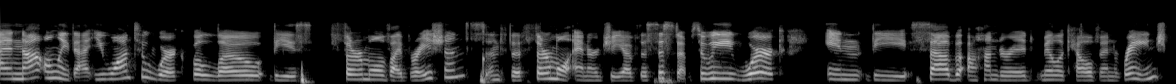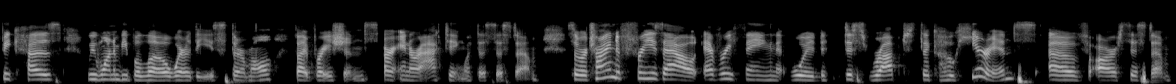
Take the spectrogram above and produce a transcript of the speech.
And not only that, you want to work below these thermal vibrations and the thermal energy of the system. So we work in the sub 100 millikelvin range because we want to be below where these thermal vibrations are interacting with the system. So we're trying to freeze out everything that would disrupt the coherence of our system.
